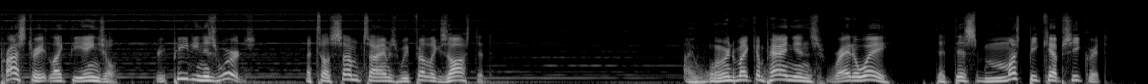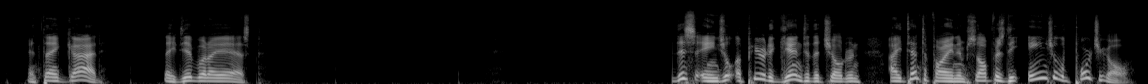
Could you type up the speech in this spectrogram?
prostrate like the angel, repeating his words, until sometimes we felt exhausted. I warned my companions right away that this must be kept secret, and thank God they did what I asked. This angel appeared again to the children, identifying himself as the angel of Portugal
